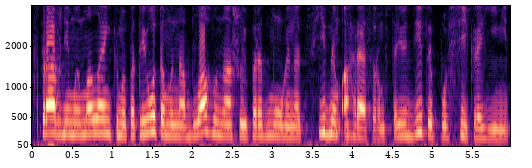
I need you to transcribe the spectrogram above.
Справжніми маленькими патріотами на благо нашої передмоги над східним агресором стають діти по всій країні.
